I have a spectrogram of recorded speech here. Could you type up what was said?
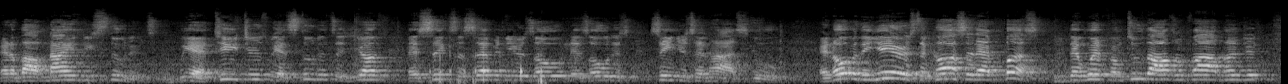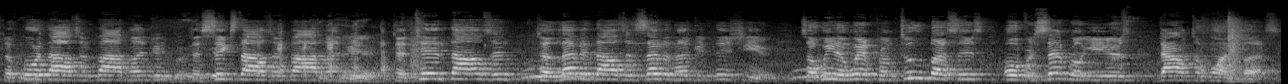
and about 90 students. We had teachers, we had students as young as six or seven years old and as old as seniors in high school. And over the years, the cost of that bus that went from 2,500 to 4,500 to 6,500 to 10,000 to 11,700 this year. So we went from two buses over several years down to one bus.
